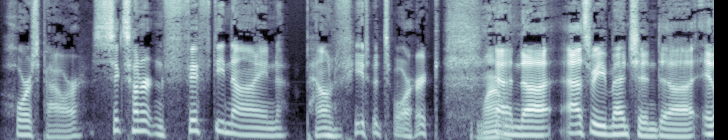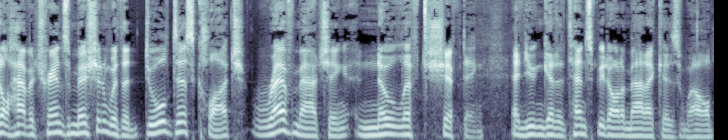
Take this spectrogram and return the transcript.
horsepower, 659 pound feet of torque. Wow. And uh, as we mentioned, uh, it'll have a transmission with a dual disc clutch, rev matching, no lift shifting. And you can get a 10 speed automatic as well.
